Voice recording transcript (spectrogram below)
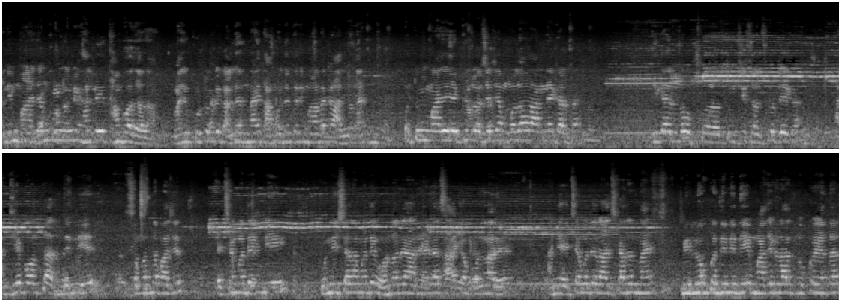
आणि माझ्या कुटुंबी खाल्ले थांबवा जरा. माझे कुटुंबी खाल्ले नाही थांबवले तरी मला काय आलं नाही. पण तुम्ही माझ्या एकवीस वर्षाच्या मुलावर अन्याय करता? ठीक काय लोक तुमची संस्कृती आहे का? आणि जे बोलतात त्यांनी हे समजलं पाहिजे. त्याच्यामध्ये मी पुणे शहरामध्ये होणाऱ्या अन्यायाला सारखं बोलणार आहे. आणि याच्यामध्ये राजकारण नाही. मी लोकप्रतिनिधी आहे. माझ्याकडे आज लोक येतात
